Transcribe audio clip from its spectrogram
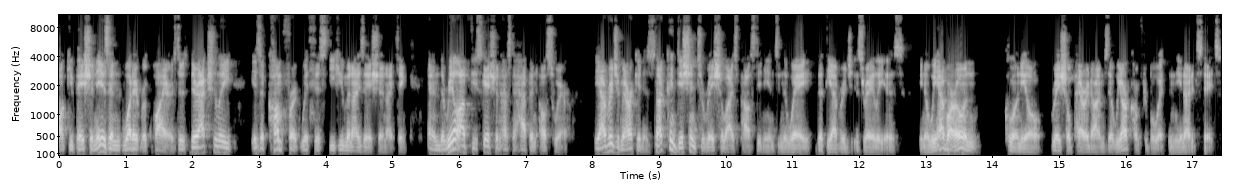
occupation is and what it requires. There, there actually is a comfort with this dehumanization, I think. And the real obfuscation has to happen elsewhere. The average American is not conditioned to racialize Palestinians in the way that the average Israeli is. You know, we have our own colonial racial paradigms that we are comfortable with in the United States.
